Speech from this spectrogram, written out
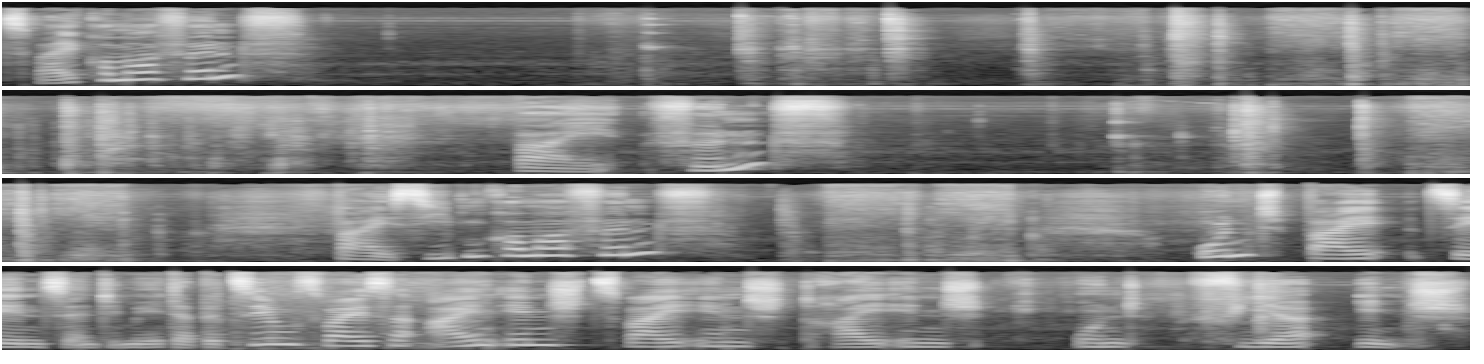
2,5 bei 5 bei 7,5 und bei 10 cm bzw. 1 Inch, 2 Inch, 3 Inch und 4 Inch.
